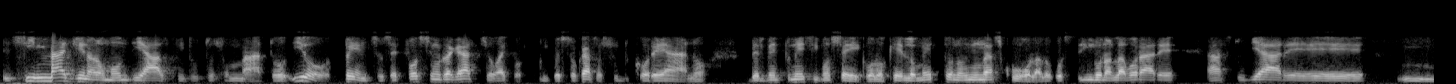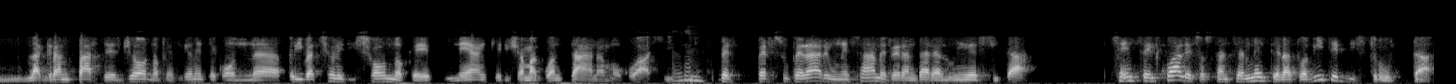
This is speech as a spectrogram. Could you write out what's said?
si immaginano mondi alti tutto sommato. Io penso se fosse un ragazzo, ecco, in questo caso sudcoreano, del XXI secolo che lo mettono in una scuola, lo costringono a lavorare, a studiare la gran parte del giorno praticamente con uh, privazioni di sonno che neanche diciamo a Guantanamo quasi, mm. per, per superare un esame per andare all'università senza il quale sostanzialmente la tua vita è distrutta,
